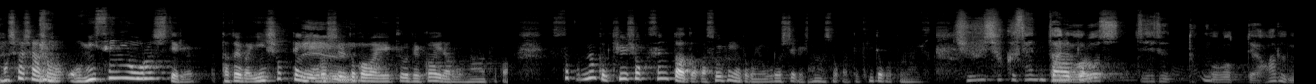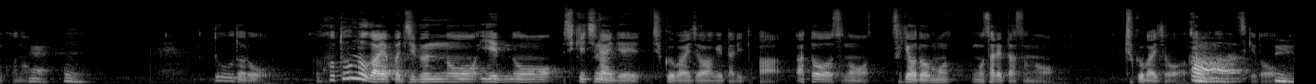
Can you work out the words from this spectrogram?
もしかしたらその お店に卸してる。例えば飲食店に卸してるとかは影響でかいだろうなとか、うん、なんか給食センターとかそういうふうなところに卸してる話とかって聞いたことないですか？給食センターに卸してるところってあるのかな、ねうん、どうだろう？ほとんどがやっぱ自分の家の敷地内で直売所を上げたりとか、あと、その、先ほども申されたその、直売所、カナダなんですけど、うん、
